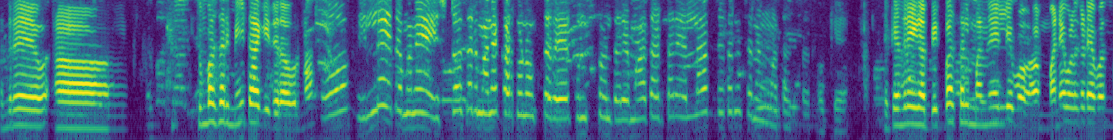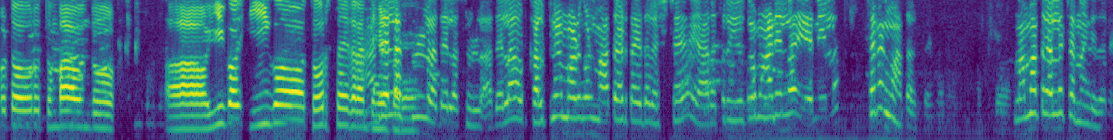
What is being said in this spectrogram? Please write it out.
ಅಂದ್ರೆ ಆ ತುಂಬಾ ಸರಿ ಮೀಟ್ ಆಗಿದ್ದೀರಾ ಅವ್ರನ್ನ? ಓ ಇಲ್ಲೇ ಇದೆ ಮನೆ ಎಷ್ಟೋ ಸರಿ ಮನೆ ಕರ್ಕೊಂಡು ಹೋಗ್ತಾರೆ ಕುಂಸ್ಕೊಂತಾರೆ ಮಾತಾಡ್ತಾರೆ ಎಲ್ಲಾರ ಜೊತೆನೂ ಚೆನ್ನಾಗಿ ಮಾತಾಡ್ತಾರೆ. ಓಕೆ. ಯಾಕಂದ್ರೆ ಈಗ ಬಿಗ್ ಬಾಸ್ ಅಲ್ಲಿ ಮನೆಯಲ್ಲಿ ಒ- ಮನೆ ಒಳಗಡೆ ಬಂದ್ಬಿಟ್ಟು ಅವರು ತುಂಬಾ ಒಂದು ಈಗೋ ಈಗೋ ತೋರಿಸ್ತಾ ಇದಾರೆ ಅಂತ ಅದೆಲ್ಲ ಹೇಳ್ತಾರೆ. ಸುಳ್ಳು ಅದೆಲ್ಲ ಸುಳ್ಳು ಅದೆಲ್ಲ ಅವ್ರು ಕಲ್ಪನೆ ಮಾಡ್ಕೊಂಡು ಮಾತಾಡ್ತಾ ಇದಾರೆ ಅಷ್ಟೇ ಯಾರತ್ರ ಯೋಗ ಯುಗ ಮಾಡಿಲ್ಲ ಏನಿಲ್ಲ ಚೆನ್ನಾಗಿ ಮಾತಾಡ್ತಾ ಇದ್ದಾರೆ ನಮ್ಮ ಹತ್ರ ಎಲ್ಲ ಚೆನ್ನಾಗಿದ್ದಾರೆ.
